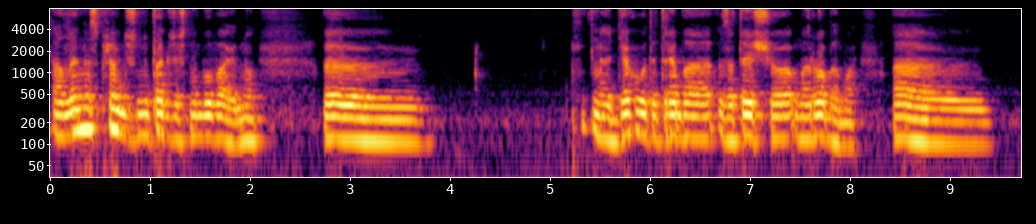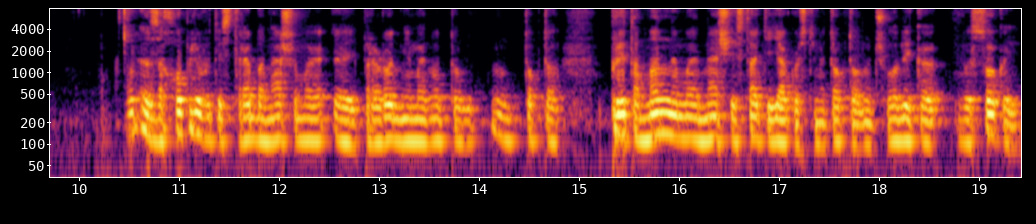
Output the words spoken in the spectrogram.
Але насправді ж ну так же ж не буває. Ну, е, Дякувати треба за те, що ми робимо. Е, Захоплюватись треба нашими природніми, ну, ну, тобто притаманними нашій статі якостями. Тобто ну, чоловік високий,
